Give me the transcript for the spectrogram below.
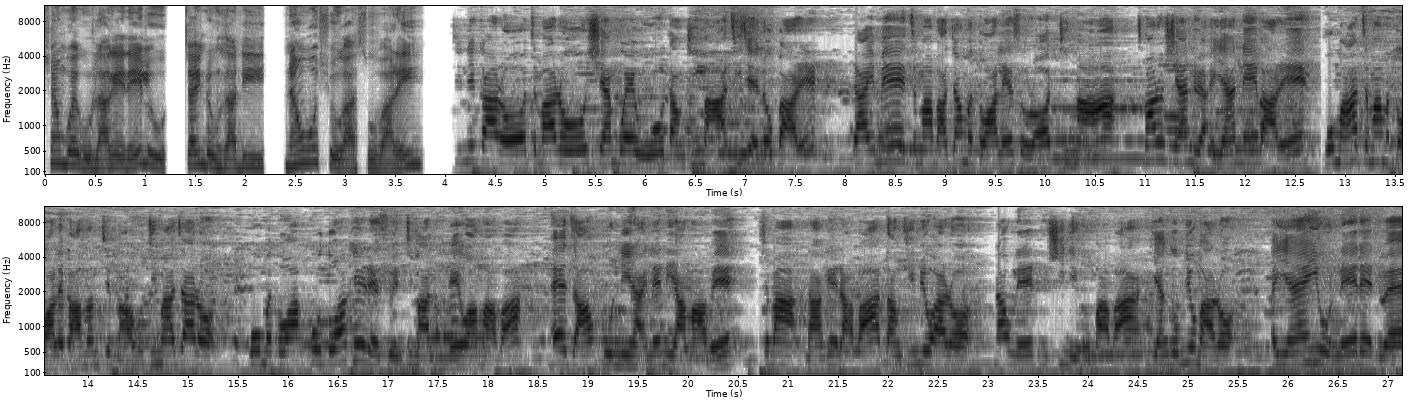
ရှမ်းပွဲကိုလာခဲ့တယ်လို့ကျိုင်းတုံစာတီနန်းဝိုးရှိုကဆိုပါတယ်ဒီနေ့ကတော့ကျမတို့ရှမ်းပွဲကိုတောင်ကြီးမှာအကြီးကျယ်လုပ်ပါတယ်။ဒါပေမဲ့ကျမဘာကြောင့်မသွားလဲဆိုတော့ဒီမှာကျမတို့ရှမ်းတွေကအရန်နေပါတယ်။ကိုမကျမမသွားလဲဘာမှမဖြစ်ပါဘူး။ဒီမှာကျတော့ ကိုမသွားကိုသွားခဲ့တယ်ဆိုရင်ဒီမှာလူနေသွားမှာပါ။အဲအကြောင်းကိုနေထိုင်တဲ့နေရာမှာပဲကျမလာခဲ့တာပါ။တောင်ကြီးမြို့ကတော့နောက်လဲသူရှိနေဦးမှာပါ။ရန်ကုန်မြို့မှာတော့အရန်ရို့နေတဲ့အတွက်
